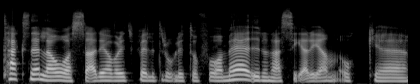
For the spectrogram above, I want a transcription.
Tack snälla Åsa, det har varit väldigt roligt att få vara med i den här serien och eh,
